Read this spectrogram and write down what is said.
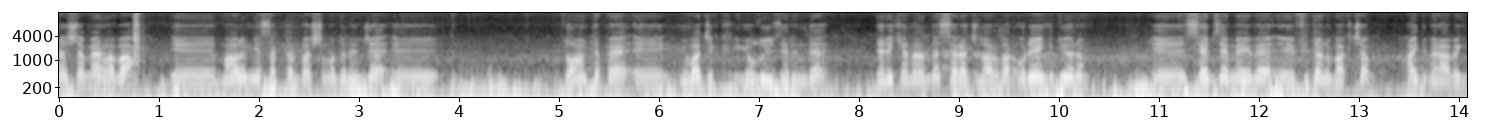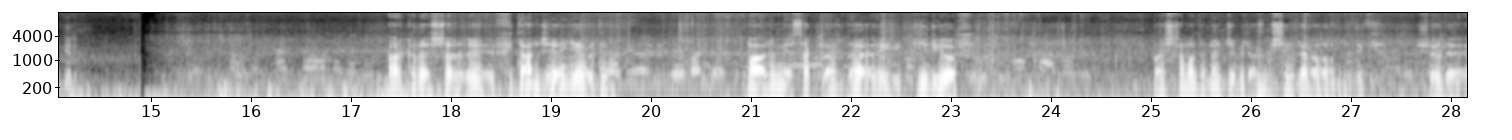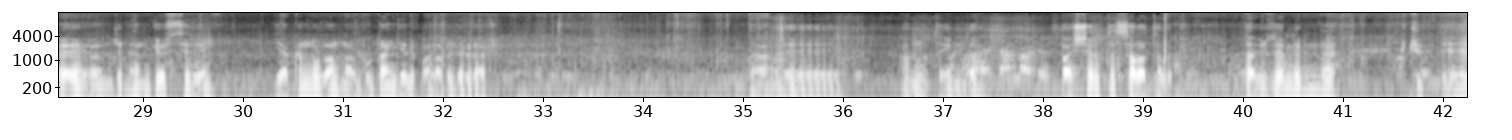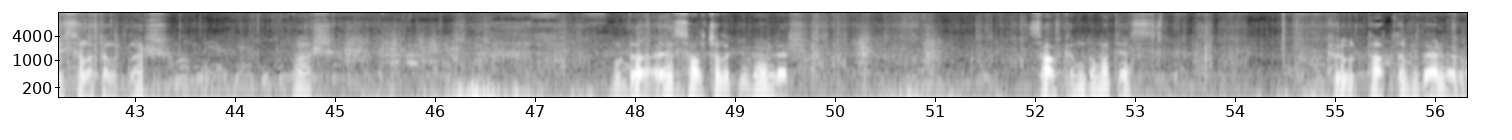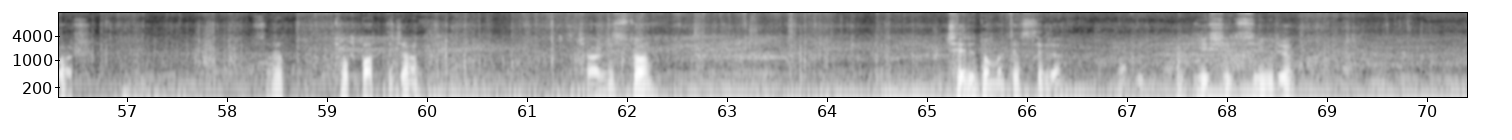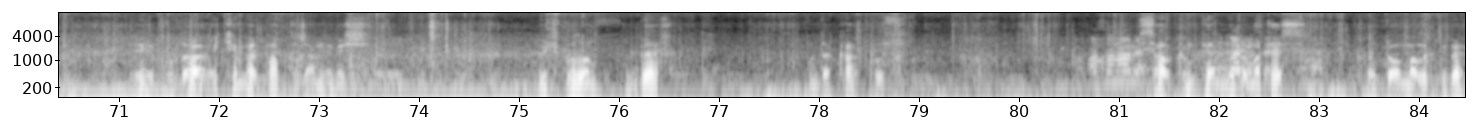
Arkadaşlar merhaba. Ee, malum yasaklar başlamadan önce e, Doğantepe e, Yuvacık yolu üzerinde dere kenarında seracılar var. Oraya gidiyorum. E, sebze meyve e, fidanı bakacağım. Haydi beraber gidelim. Arkadaşlar e, fidancıya geldim. Malum yasaklarda e, giriyor. Başlamadan önce biraz bir şeyler alalım dedik. Şöyle e, önceden göstereyim. Yakında olanlar buradan gelip alabilirler. Da e, anlatayım da. Başlarında salatalık. Da üzerlerinde küçük e, salatalıklar var. Burada e, salçalık biberler. Salkım domates. Kıl tatlı biberler var. Top patlıcan. Charleston. Çeri domatesleri. Yeşil sivri. Ee, burada kemer patlıcan demiş. Üç burun biber. Burada karpuz. Salkım pembe domates ve dolmalık biber.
